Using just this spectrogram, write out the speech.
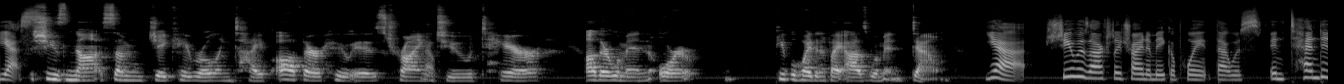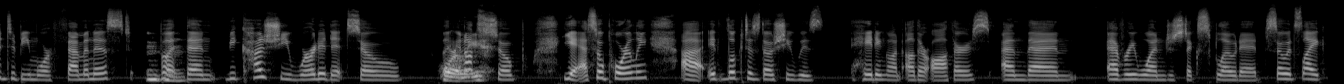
Yes. she's not some J.K. Rowling type author who is trying Nope. to tear other women or people who identify as women down. Yeah. She was actually trying to make a point that was intended to be more feminist, but Mhm. then because she worded it so poorly. not so yeah, so poorly, uh, it looked as though she was hating on other authors and then everyone just exploded. So it's like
